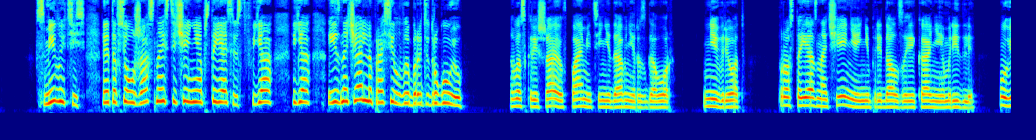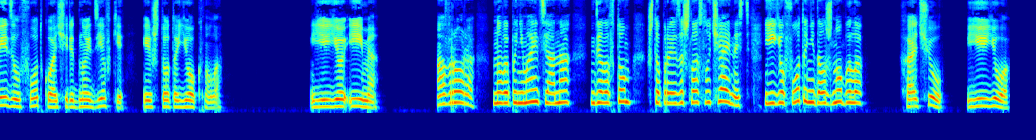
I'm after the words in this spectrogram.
«Смилуйтесь, это все ужасное стечение обстоятельств. Я... я изначально просил выбрать другую». Воскрешаю в памяти недавний разговор. Не врет. Просто я значения не придал заиканиям Ридли. Увидел фотку очередной девки и что-то ёкнуло. Ее имя. «Аврора, но вы понимаете, она... Дело в том, что произошла случайность. Ее фото не должно было...» «Хочу. Ее.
